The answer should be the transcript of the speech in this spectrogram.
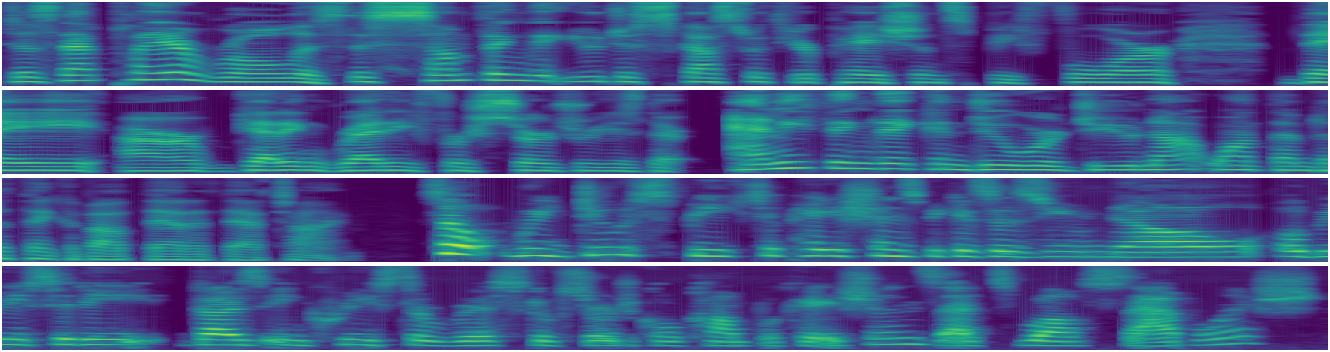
Does that play a role? Is this something that you discuss with your patients before they are getting ready for surgery? Is there anything they can do, or do you not want them to think about that at that time? So, we do speak to patients because, as you know, obesity does increase the risk of surgical complications. That's well established.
